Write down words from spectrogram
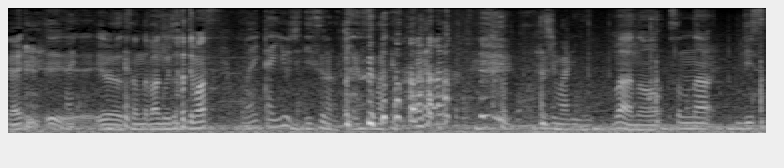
えーい。ろいろそんな番組となってます。毎回ユージディスらな気がするわけ。始まりに。まああのそんなディスっ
